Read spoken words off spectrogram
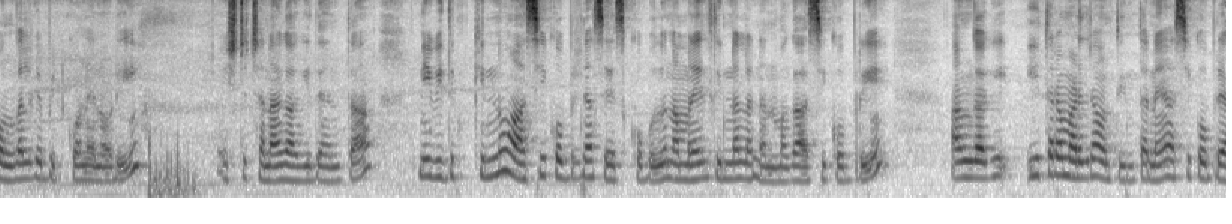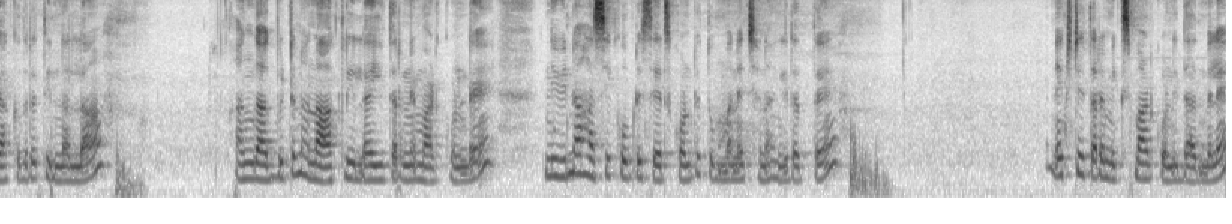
ಪೊಂಗಲ್ಗೆ ಬಿಟ್ಕೊಂಡೆ ನೋಡಿ. ಎಷ್ಟು ಚೆನ್ನಾಗಾಗಿದೆ ಅಂತ. ನೀವು ಇದಕ್ಕಿನ್ನೂ ಹಸಿ ಕೊಬ್ಬರಿನ ಸೇರಿಸ್ಕೋಬೋದು. ನಮ್ಮ ಮನೇಲಿ ತಿನ್ನಲ್ಲ ನನ್ನ ಮಗ ಹಸಿ ಕೊಬ್ಬರಿ ಹಂಗಾಗಿ ಈ ಥರ ಮಾಡಿದ್ರೆ ಅವ್ನು ತಿಂತಾನೆ. ಹಸಿ ಕೊಬ್ಬರಿ ಹಾಕಿದ್ರೆ ತಿನ್ನಲ್ಲ. ಹಂಗಾಗ್ಬಿಟ್ಟು ನಾನು ಹಾಕಲಿಲ್ಲ, ಈ ಥರನೇ ಮಾಡಿಕೊಂಡೆ. ನೀವಿನ್ನೂ ಹಸಿ ಕೊಬ್ಬರಿ ಸೇರಿಸ್ಕೊಂಡ್ರೆ ತುಂಬಾ ಚೆನ್ನಾಗಿರುತ್ತೆ. ನೆಕ್ಸ್ಟ್ ಈ ಥರ ಮಿಕ್ಸ್ ಮಾಡ್ಕೊಂಡಿದ್ದಾದಮೇಲೆ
